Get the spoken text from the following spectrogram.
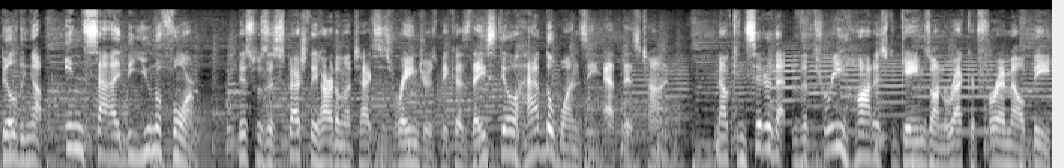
building up inside the uniform. This was especially hard on the Texas Rangers because they still had the onesie at this time. Now consider that the three hottest games on record for MLB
